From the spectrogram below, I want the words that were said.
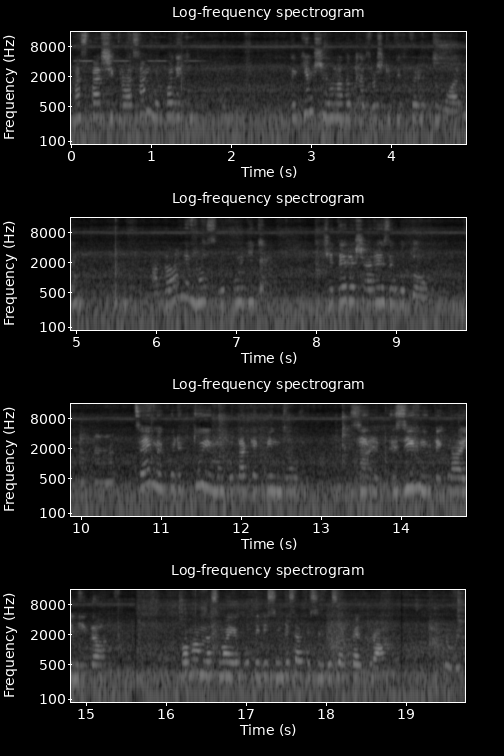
У нас перший круасан виходить таким, що його треба трошки підкоректувати. А далі в нас виходять 4 шари заготовки. Цей ми коректуємо, бо так як він був зіг- зігнутий крайній, да. Вага в нас має бути 80-85 грам. Пробуйте.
